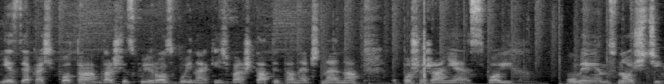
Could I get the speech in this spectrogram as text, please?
jest jakaś kwota, dalszy swój rozwój, na jakieś warsztaty taneczne, na poszerzanie swoich umiejętności.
